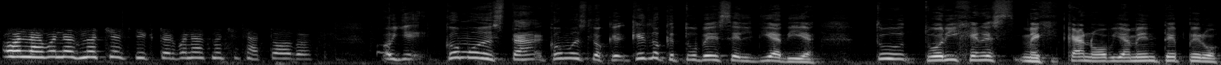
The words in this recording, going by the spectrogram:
Hola, buenas noches, Víctor. Buenas noches a todos. Oye, ¿cómo está? ¿Cómo es lo que qué es lo que tú ves el día a día? Tú tu origen es mexicano obviamente, pero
